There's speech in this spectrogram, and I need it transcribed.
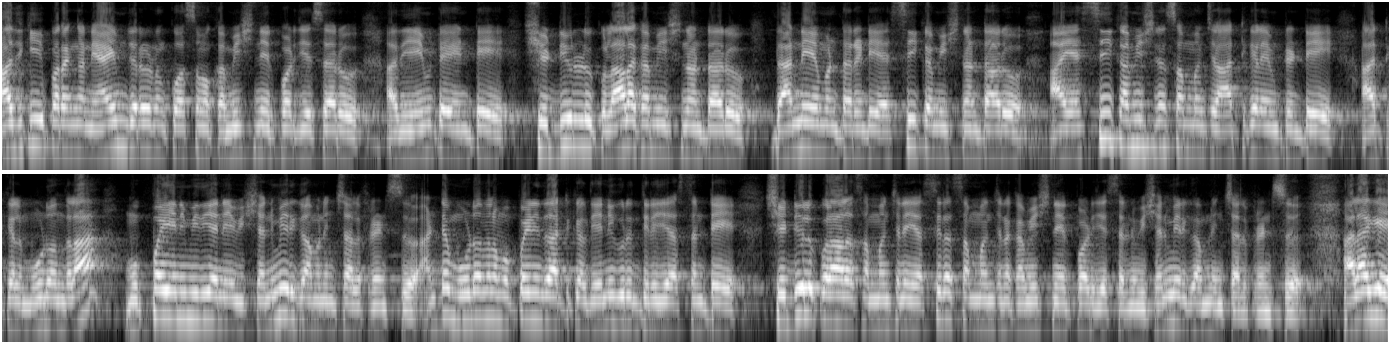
రాజకీయ పరంగా న్యాయం జరగడం కోసం ఒక కమిషన్ ఏర్పాటు చేశారు. అది ఏమిటంటే షెడ్యూల్డ్ కులాల కమిషన్ అంటారు. దాన్ని ఏమంటారంటే ఎస్సీ కమిషన్ అంటారు. ఆ ఎస్సీ కమిషన్కి సంబంధించిన ఆర్టికల్ ఏమిటంటే ఆర్టికల్ మూడు వందల ముప్పై ఎనిమిది అనే విషయాన్ని మీరు గమనించాలి ఫ్రెండ్స్. అంటే మూడు వందల ముప్పై ఎనిమిది ఆర్టికల్ దేని గురించి తెలియజేస్తుంటే షెడ్యూల్ కులాలకు సంబంధించిన ఎస్సీలకు సంబంధించిన కమిషన్ ఏర్పాటు చేశారనే విషయాన్ని మీరు గమనించాలి ఫ్రెండ్స్. అలాగే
